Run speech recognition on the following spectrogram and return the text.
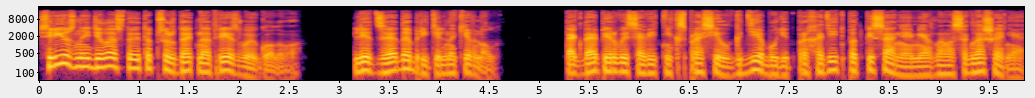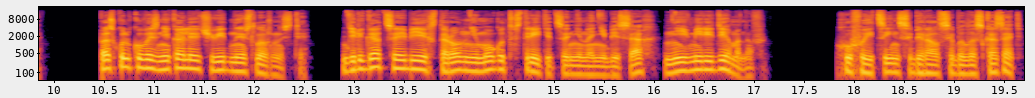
Серьезные дела стоит обсуждать на трезвую голову. Ледзе одобрительно кивнул. Тогда первый советник спросил, где будет проходить подписание мирного соглашения. Поскольку возникали очевидные сложности, делегации обеих сторон не могут встретиться ни на небесах, ни в мире демонов. Хуфэйцинь собирался было сказать,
